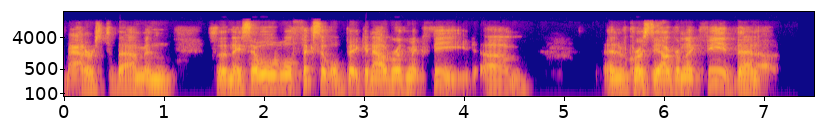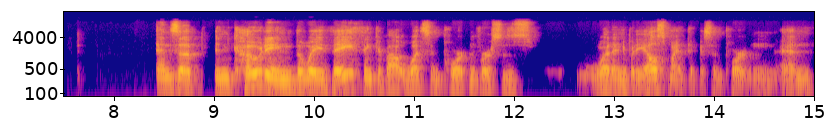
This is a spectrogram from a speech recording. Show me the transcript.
matters to them and so then they say well we'll fix it. We'll make an algorithmic feed. Um, and of course the algorithmic feed then uh, ends up encoding the way they think about what's important versus what anybody else might think is important and,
